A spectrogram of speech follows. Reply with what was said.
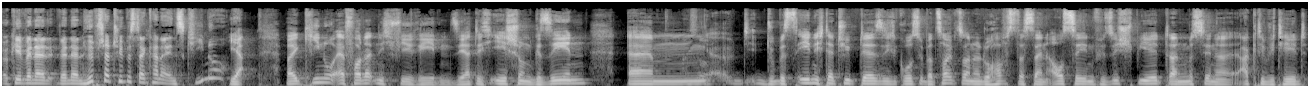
Okay, wenn er, wenn er ein hübscher Typ ist, dann kann er ins Kino? Ja, weil Kino erfordert nicht viel reden. Sie hat dich eh schon gesehen. Ähm, so. Du bist eh nicht der Typ, der sich groß überzeugt, sondern du hoffst, dass dein Aussehen für sich spielt. Dann müsst ihr eine Aktivität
